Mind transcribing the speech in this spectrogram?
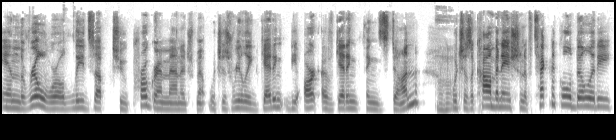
in the real world leads up to program management, which is really getting the art of getting things done, mm-hmm. which is a combination of technical ability,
